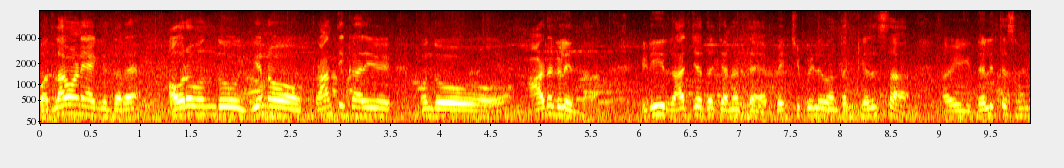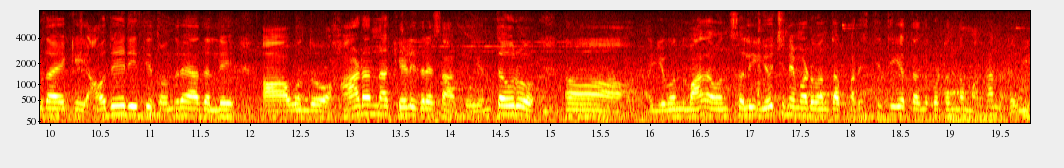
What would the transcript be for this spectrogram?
ಬದಲಾವಣೆಯಾಗಿದ್ದಾರೆ. ಅವರ ಒಂದು ಏನು ಕ್ರಾಂತಿಕಾರಿ ಒಂದು ಹಾಡುಗಳಿಂದ ಇಡೀ ರಾಜ್ಯದ ಜನತೆ ಬೆಚ್ಚಿ ಬೀಳುವಂಥ ಕೆಲಸ ಈ ದಲಿತ ಸಮುದಾಯಕ್ಕೆ ಯಾವುದೇ ರೀತಿ ತೊಂದರೆ ಆದಲ್ಲಿ ಆ ಒಂದು ಹಾಡನ್ನು ಕೇಳಿದರೆ ಸಾಕು. ಎಂಥವರು ಈ ಒಂದು ಮಾ ಒಂದು ಸಲ ಯೋಚನೆ ಮಾಡುವಂಥ ಪರಿಸ್ಥಿತಿಗೆ ತಂದುಕೊಟ್ಟಂಥ ಮಹಾನ್ ಕವಿ.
